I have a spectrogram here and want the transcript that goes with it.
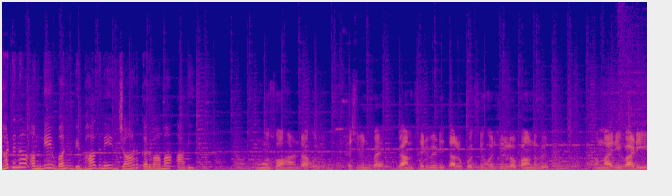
ઘટના અંગે વન વિભાગને જાણ કરવામાં આવી. હું સોહાણ રાહુલ અશ્વિનભાઈ, ગામ સરવેડી તાલુકો સિંહોર જિલ્લો ભાવનગર. અમારી વાડી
